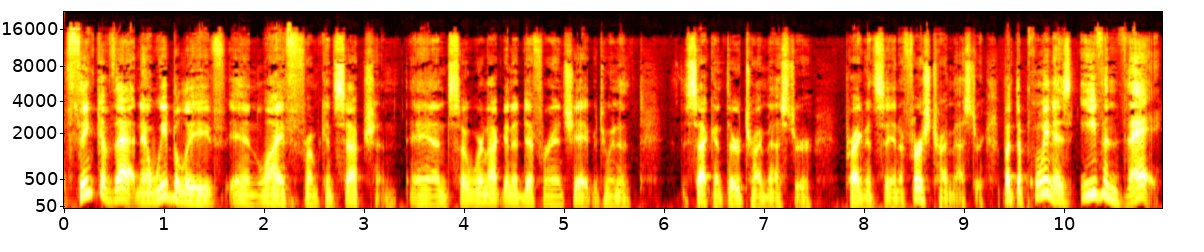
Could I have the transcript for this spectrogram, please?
Think of that. Now, we believe in life from conception, and so we're not going to differentiate between a second, third trimester pregnancy and a first trimester. But the point is, even they,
